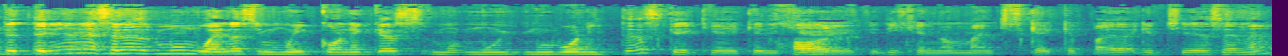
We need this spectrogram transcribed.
te- tenían escenas muy buenas y muy icónicas, muy, muy, muy bonitas, que, que, que dije, que dije, no manches, que, que, qué chida escena.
